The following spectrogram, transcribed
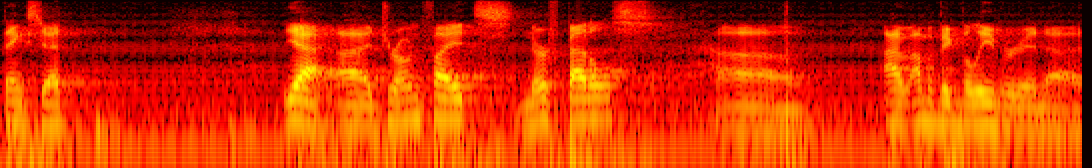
Thanks, Jed. Yeah, uh, drone fights, Nerf battles. Uh, I'm, I'm, a big believer in, uh,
